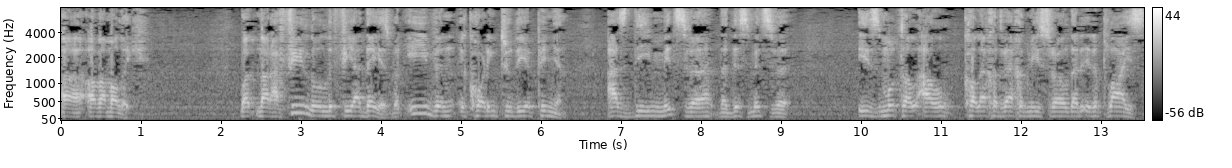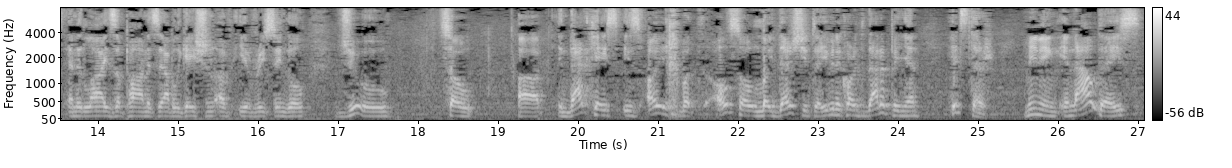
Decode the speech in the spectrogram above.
uh, of Amalek. But not afilu lifiadeis, but even according to the opinion, as the mitzvah, that this mitzvah is mutal al kol echad vechad misrael that it applies and it lies upon its obligation of every single Jew. So uh, in that case is oich, but also loider shita. Even according to that opinion, it's there. Meaning in nowadays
